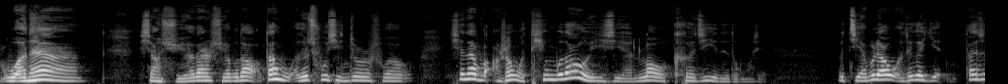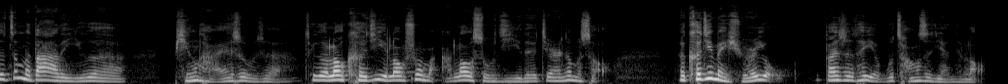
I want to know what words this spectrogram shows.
我呢想学，但是学不到。但我的初心就是说，现在网上我听不到一些唠科技的东西，我解不了我这个瘾。但是这么大的一个平台，是不是？这个唠科技、唠数码、唠手机的竟然这么少？那科技美学有。但是他也不长时间的唠，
